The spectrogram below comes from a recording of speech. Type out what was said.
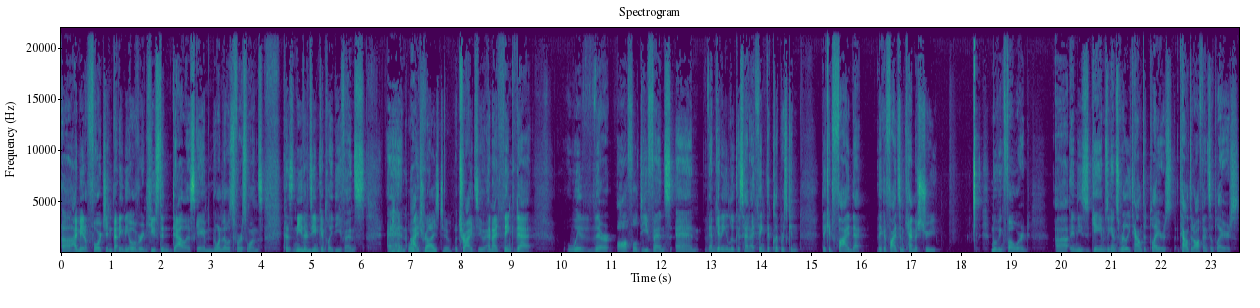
uh, I made a fortune betting the over in Houston Dallas game, one of those first ones, because neither mm-hmm. team can play defense, and or I tries to try to, and I think that with their awful defense and them getting in Luka's head, I think the Clippers can they could find that they could find some chemistry moving forward uh, in these games against really talented players, talented offensive players.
